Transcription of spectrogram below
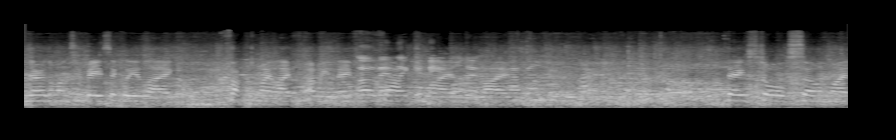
they're the ones who basically like fucked my life. I mean, they Oh, they like enabled my it life. They stole so much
